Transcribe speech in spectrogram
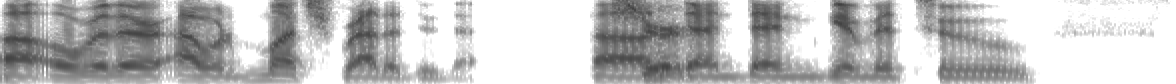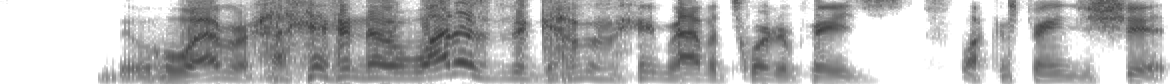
uh, over there, I would much rather do that uh, Sure. than than give it to whoever. I don't know. Why does the government have a Twitter page? It's fucking strange as shit.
